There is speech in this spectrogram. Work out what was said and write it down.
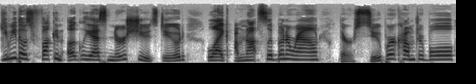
Give me those fucking ugly ass nurse shoes, dude! Like, I'm not slipping around. They're super comfortable.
